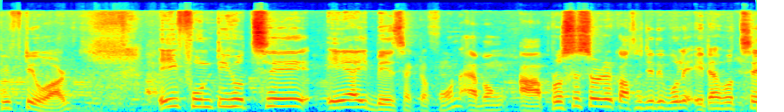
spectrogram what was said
ফিফটি ওয়ার্ড এই ফোনটি হচ্ছে এআই বেস একটা ফোন, এবং প্রসেসরের কথা যদি বলি, এটা হচ্ছে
